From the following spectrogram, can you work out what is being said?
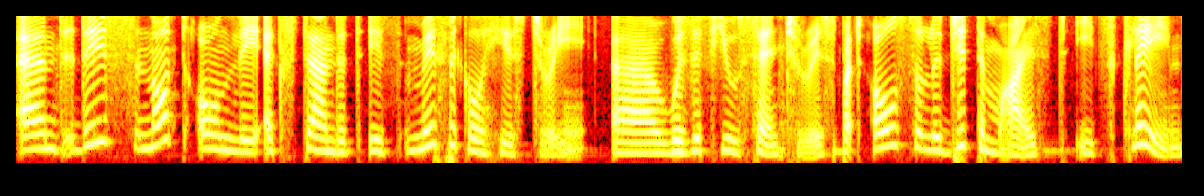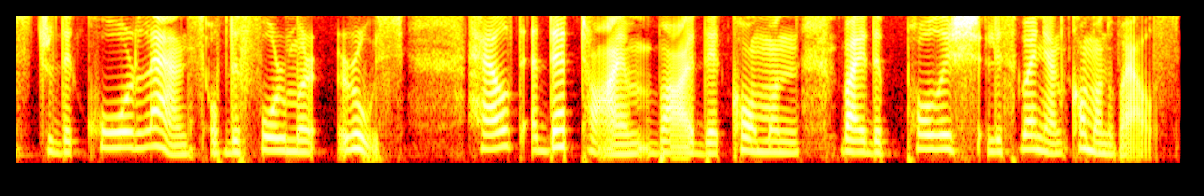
And this not only extended its mythical history uh, with a few centuries, but also legitimized its claims to the core lands of the former Rus, held at that time by the common by the Polish-Lithuanian Commonwealth.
